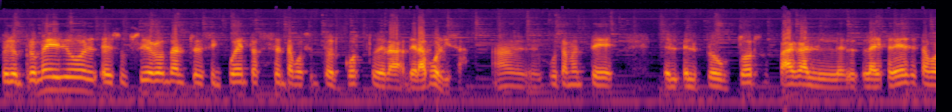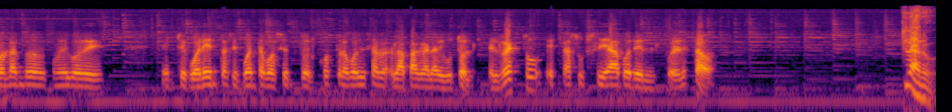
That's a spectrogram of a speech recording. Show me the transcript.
pero en promedio el, subsidio ronda entre el 50 y 60% del costo de la, de la póliza. ¿ah? Justamente el, productor paga la diferencia, estamos hablando, como digo, de entre 40 y 50% del costo de la póliza la, paga el agricultor. El resto está subsidiado por el, por el Estado. Claro,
